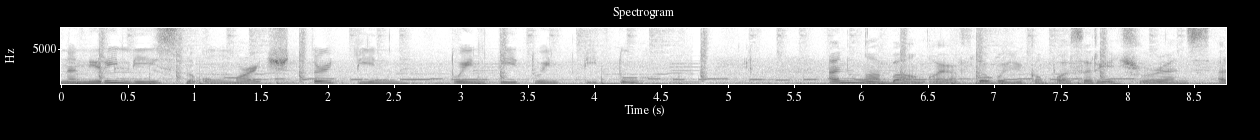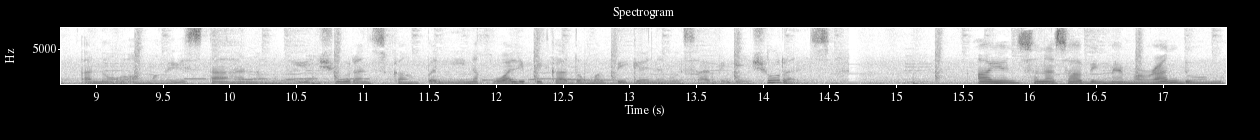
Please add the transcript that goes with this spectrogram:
na nirelease noong March 13, 2022. Ano nga ba ang OFW Compulsory Insurance at ano ang mga listahan ng mga insurance company na kwalipikadong magbigay ng nasabing insurance? Ayon sa nasabing memorandum,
